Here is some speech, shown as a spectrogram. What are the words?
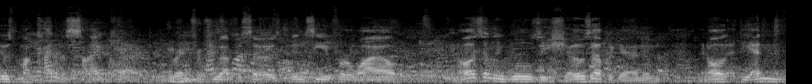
It was kind of a side character. You were in for a few episodes, we didn't see you for a while, and all of a sudden Woolsey shows up again, and, and all at the end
